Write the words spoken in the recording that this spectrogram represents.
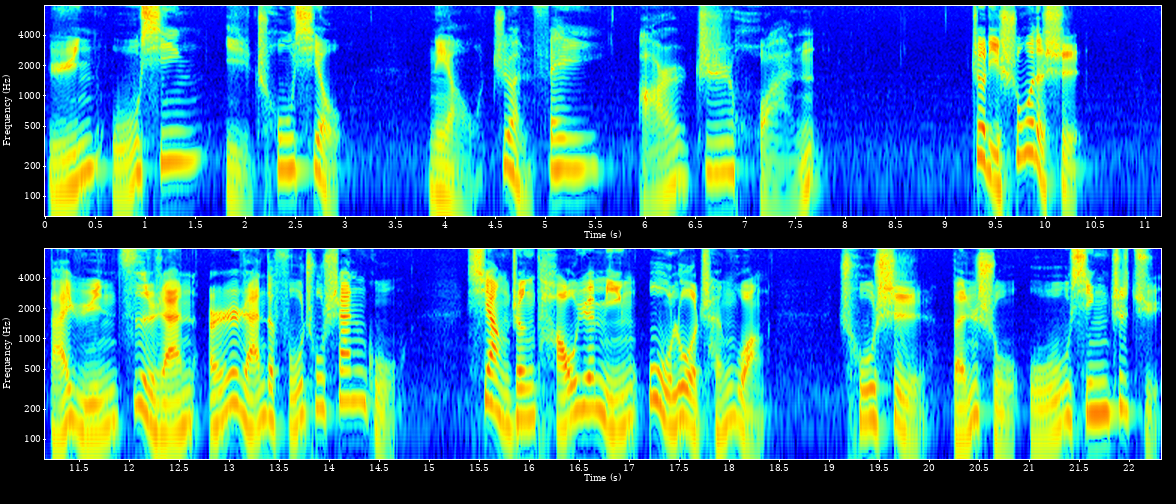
云无心以出岫，鸟倦飞而知还。”这里说的是白云自然而然的浮出山谷。象征陶渊明误落尘网，出世本属无心之举。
